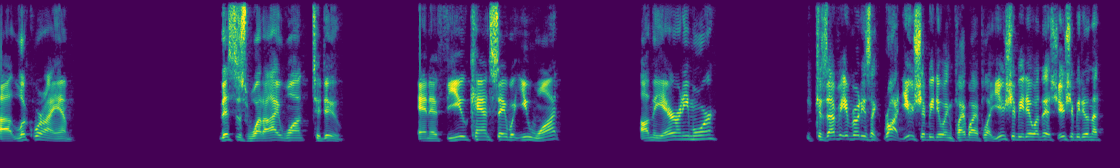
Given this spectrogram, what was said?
Uh, look where I am. This is what I want to do. And if you can't say what you want on the air anymore, because everybody's like, Rod, you should be doing play by play. You should be doing this. You should be doing that.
